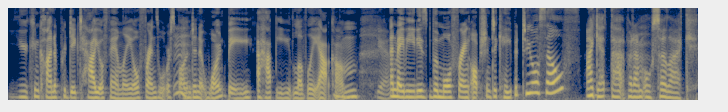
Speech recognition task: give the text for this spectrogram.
you can kind of predict how your family or friends will respond mm. and it won't be a happy, lovely outcome. Mm. Yeah. And maybe it is the more freeing option to keep it to yourself. I get that, but I'm also like,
